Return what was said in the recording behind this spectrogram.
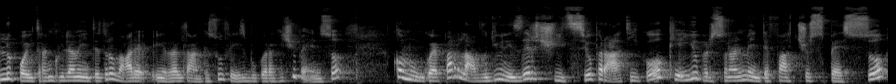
lo puoi tranquillamente trovare, in realtà anche su Facebook ora che ci penso. Comunque parlavo di un esercizio pratico che io personalmente faccio spesso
